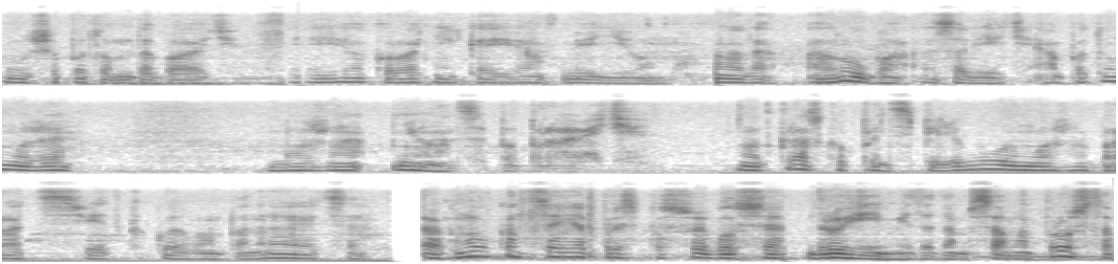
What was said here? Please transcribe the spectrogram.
лучше потом добавить. И аккуратненько ее ведем. Надо грубо залить, а потом уже можно нюансы поправить. Вот краску, в принципе, любую можно брать, цвет какой вам понравится. Так, ну в конце я приспособился другим методом. Самое просто.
